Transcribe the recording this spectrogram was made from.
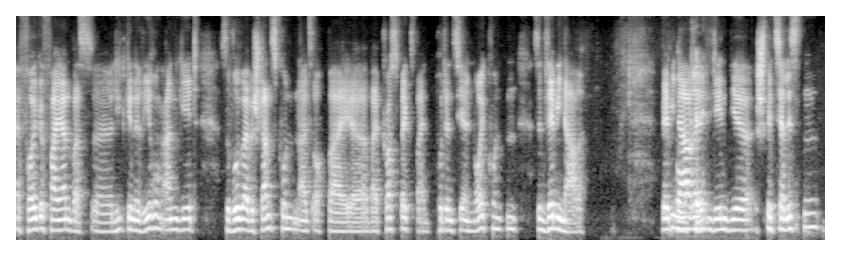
Erfolge feiern, was äh, Lead-Generierung angeht, sowohl bei Bestandskunden als auch bei, äh, bei Prospects, bei potenziellen Neukunden, sind Webinare. Webinare, okay. in denen wir Spezialisten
